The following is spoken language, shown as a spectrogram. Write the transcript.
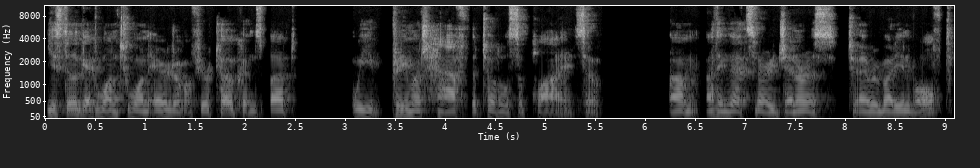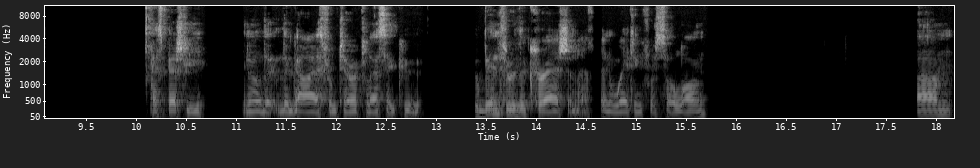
you still get one to one airdrop of your tokens, but we pretty much half the total supply. So um, I think that's very generous to everybody involved, especially you know the, the guys from Terra Classic who who've been through the crash and have been waiting for so long. Um,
